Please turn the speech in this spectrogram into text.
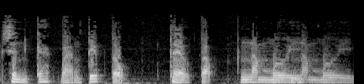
Xin các bạn tiếp tục theo tập 50. 50.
